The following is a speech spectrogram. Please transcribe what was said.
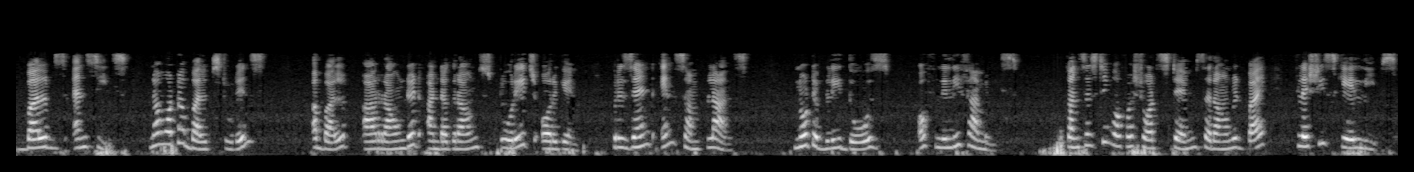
bulbs and seeds. Now what are bulbs students? A bulb are rounded underground storage organ present in some plants, notably those of lily families, consisting of a short stem surrounded by fleshy scale leaves.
